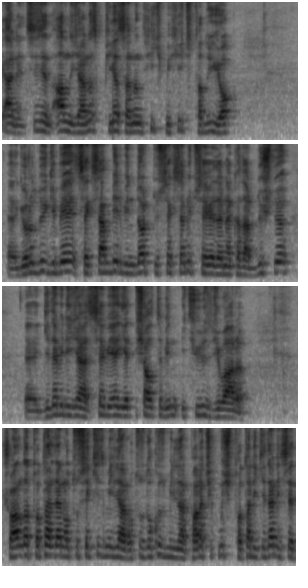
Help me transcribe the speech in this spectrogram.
Yani sizin anlayacağınız piyasanın hiç mi hiç tadı yok. E, görüldüğü gibi 81.483 seviyelerine kadar düştü e, gidebileceği seviye 76.200 civarı. Şu anda totalden 38 milyar, 39 milyar para çıkmış. Total 2'den ise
